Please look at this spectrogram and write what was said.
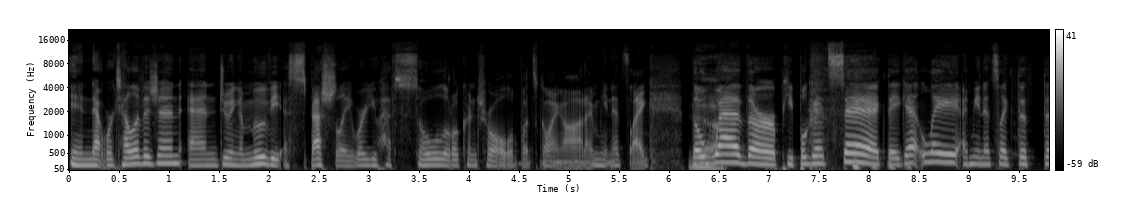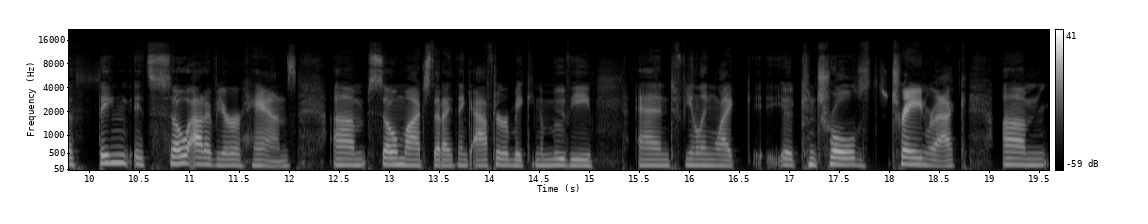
in network television and doing a movie especially where you have so little control of what's going on i mean it's like the Yeah. weather people get sick they get late i mean it's like the the thing it's so out of your hands um, so much that i think after making a movie and feeling like a controlled train wreck um,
